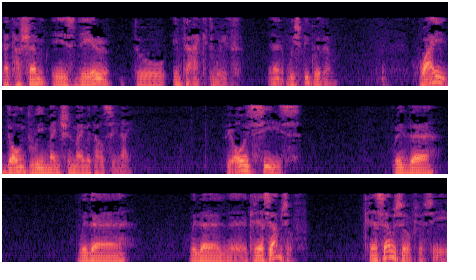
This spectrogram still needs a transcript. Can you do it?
that Hashem is there to interact with. Yeah? We speak with them. Why don't we mention Maimet Har Sinai? We always cease with the with the with the Kriyas Yamsuf. Kriyas Yamsuf, you see,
